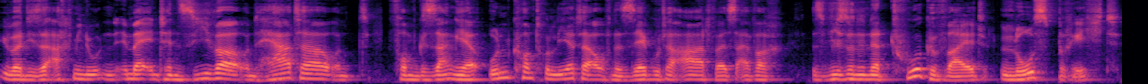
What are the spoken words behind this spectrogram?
über diese acht Minuten immer intensiver und härter und vom Gesang her unkontrollierter auf eine sehr gute Art, weil es einfach wie so eine Naturgewalt losbricht.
